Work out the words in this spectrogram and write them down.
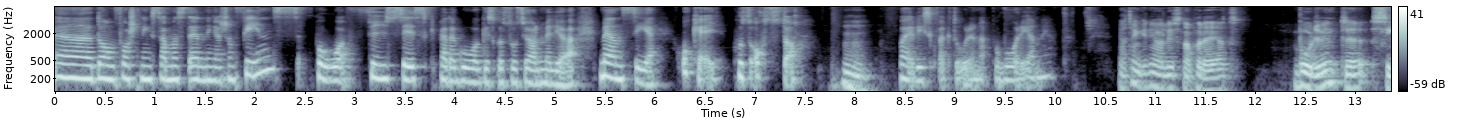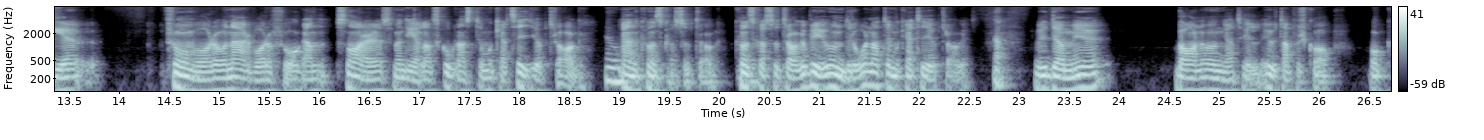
eh, de forskningssammanställningar som finns på fysisk, pedagogisk och social miljö, men se, okej, okay, hos oss då? Mm. Vad är riskfaktorerna på vår enhet? Jag tänker när jag lyssnar på dig att borde vi inte se frånvaro och närvarofrågan snarare som en del av skolans demokratiuppdrag jo. än kunskapsuppdrag. Kunskapsuppdraget blir ju underordnat demokratiuppdraget. Ja. Vi dömer ju barn och unga till utanförskap och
